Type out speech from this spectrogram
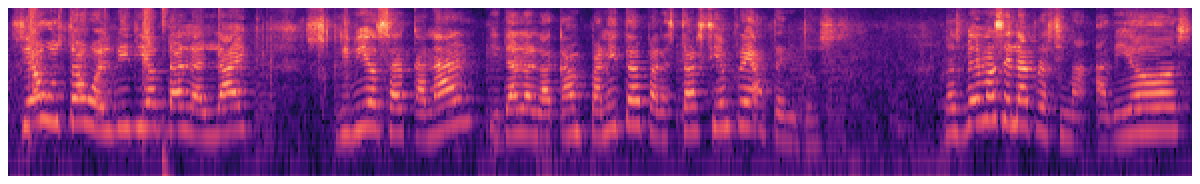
Si os ha gustado el vídeo, dale al like, suscribíos al canal y dale a la campanita para estar siempre atentos. Nos vemos en la próxima. Adiós.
